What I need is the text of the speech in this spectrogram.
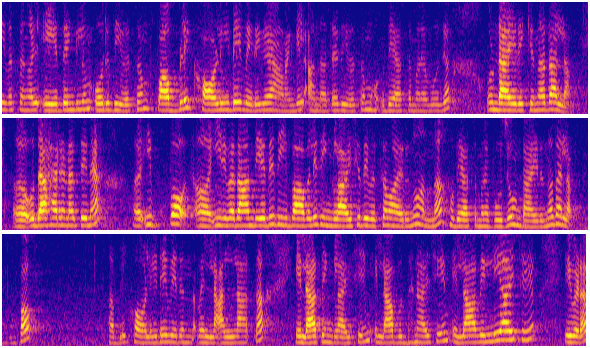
ദിവസങ്ങൾ ഏതെങ്കിലും ഒരു ദിവസം പബ്ലിക് ഹോളിഡേ വരികയാണെങ്കിൽ അന്നത്തെ ദിവസം ഉദയാസ്തമന പൂജ ഉണ്ടായിരിക്കുന്നതല്ല. ഉദാഹരണത്തിന് ഇപ്പോ ഇപ്പോൾ ഇരുപതാം തീയതി ദീപാവലി തിങ്കളാഴ്ച ദിവസമായിരുന്നു അന്ന് ഉദയാസ്തമന പൂജ ഉണ്ടായിരുന്നതല്ല. അപ്പോൾ പബ്ലിക് ഹോളിഡേ വരുന്ന അല്ലാത്ത എല്ലാ തിങ്കളാഴ്ചയും എല്ലാ ബുധനാഴ്ചയും എല്ലാ വെള്ളിയാഴ്ചയും ഇവിടെ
